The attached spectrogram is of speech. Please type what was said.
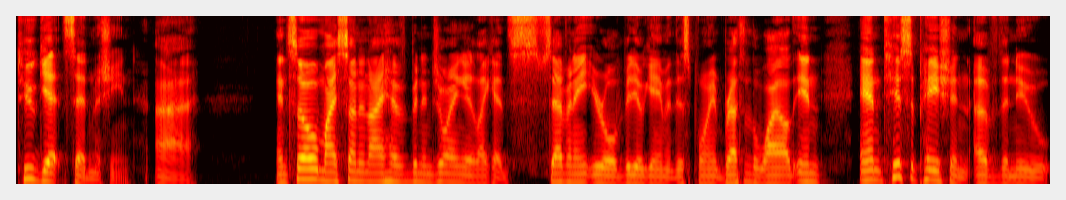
to get said machine. Uh, and so my son and I have been enjoying it like a seven, eight year old video game at this point, Breath of the Wild, in anticipation of the new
